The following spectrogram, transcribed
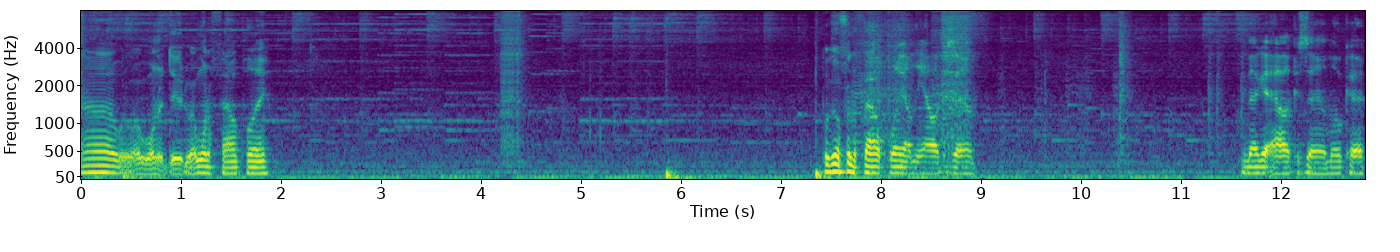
Uh, what do I want to do? Do I want to foul play? We'll go for the foul play on the Alakazam. Mega Alakazam, okay.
